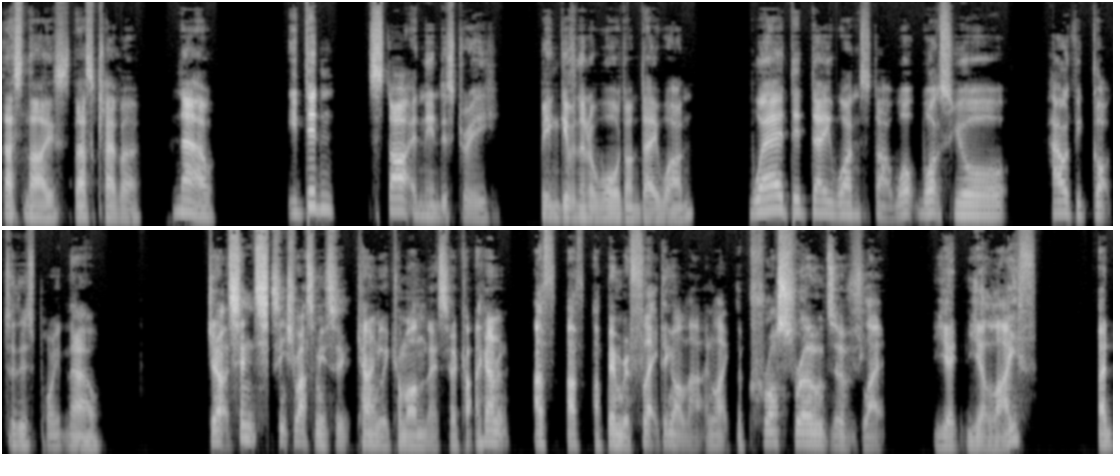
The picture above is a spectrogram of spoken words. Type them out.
That's nice. That's clever. Now, you didn't start in the industry being given an award on day one. Where did day one start? What what's your how have you got to this point now? Do you know since since you asked me to kindly come on this, I, I kind of I've I've I've been reflecting on that and like the crossroads of like your your life. And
